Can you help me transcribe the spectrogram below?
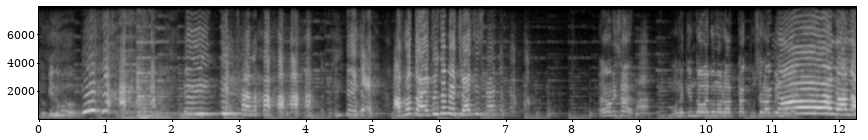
ঢুকিয়ে দেবো? এই দিন স্যার। আপনার দয়াতেই তো বেঁচে আছি স্যার। এই অফিসার মনে কিন্তু আমার কোনো রাগ টাগ পুষে রাখবেন না। না না না।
